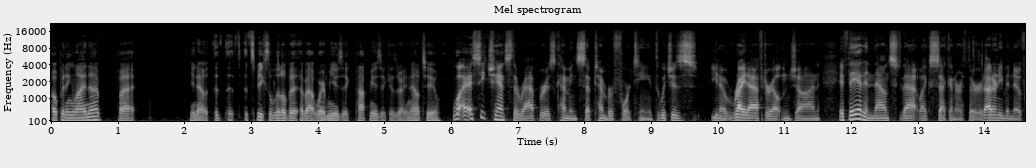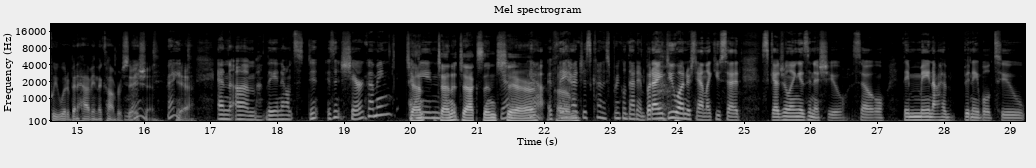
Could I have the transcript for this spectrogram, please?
opening lineup, but you know it, it, it speaks a little bit about where music, pop music, is right now too. Well, I see Chance the Rapper is coming September 14th, which is, you know, right after Elton John. If they had announced that like second or third, I don't even know if we would have been having the conversation. Right, right. Yeah. And um, they announced, isn't Cher coming? Jan- Janet Jackson, yeah, Cher. Yeah, if they um, had just kind of sprinkled that in. But I do understand, like you said, scheduling is an issue. So they may not have been able to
